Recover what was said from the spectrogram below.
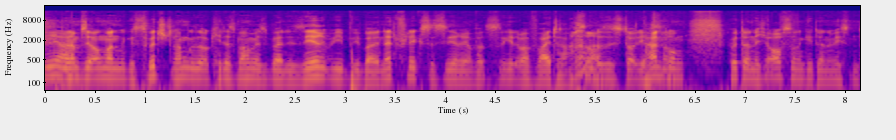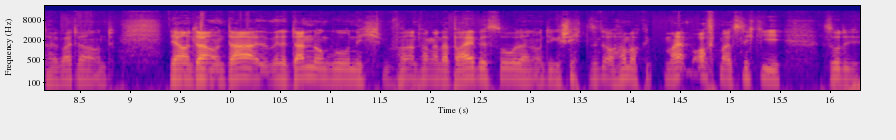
Ja. dann haben sie irgendwann geswitcht und haben gesagt, okay, das machen wir jetzt wie bei der Serie, wie, wie bei Netflix, das Serie, das geht aber weiter. Ach so. Ne? Also die, Ach so. Handlung hört dann nicht auf, sondern geht dann im nächsten Teil weiter und ja, und da, und da, wenn du dann irgendwo nicht von Anfang an dabei bist, so, dann, und die Geschichten sind auch, haben auch oftmals nicht die, so, die,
